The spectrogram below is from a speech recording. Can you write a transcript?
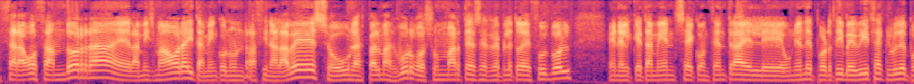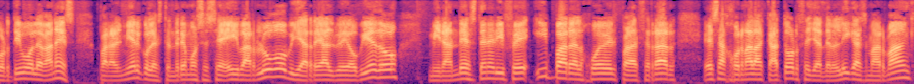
Zaragoza Andorra a eh, la misma hora y también con un Racing Alavés o un Las Palmas Burgos, un martes repleto de fútbol en el que también se concentra el eh, Unión Deportiva Ibiza Club Deportivo Leganés. Para el miércoles tendremos ese Eibar Lugo, Villarreal B Oviedo, Mirandés Tenerife y para el jueves para cerrar esa jornada 14 ya de la Liga Smartbank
